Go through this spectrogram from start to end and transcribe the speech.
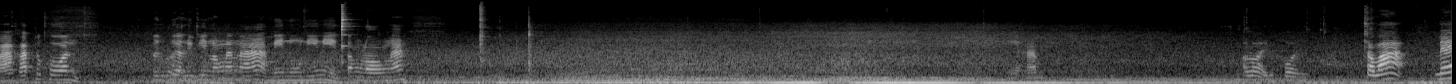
มาครับทุกคนเพื่อนๆพี่ๆน้องๆนะ เมนูนี้นี่ต้องลองนะนี่ครับ อร่อยทุกคน แต่ว่าแม่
